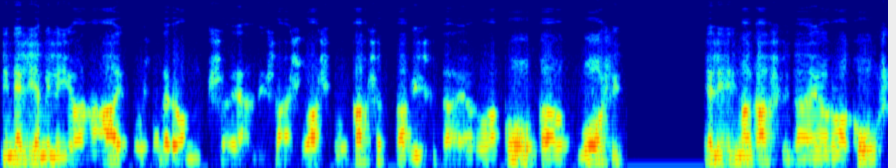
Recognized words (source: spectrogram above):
niin neljä miljoonaa aikuista veronmaksajaa niin saisi laskuun 250 euroa kuukausi vuosi, eli noin 20 euroa kuusi.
